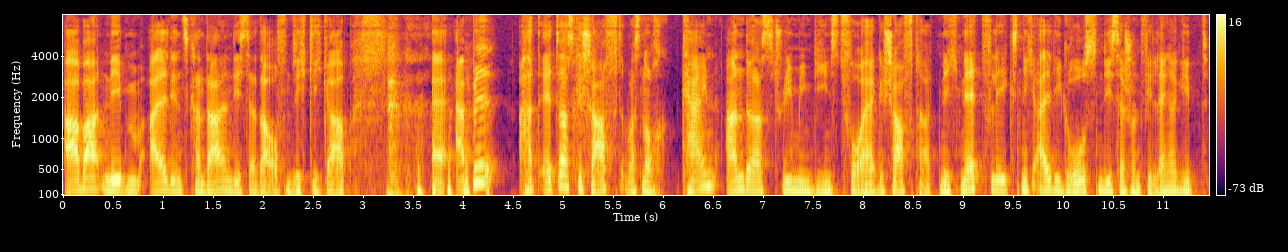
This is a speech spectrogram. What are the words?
Aber neben all den Skandalen, die es ja da offensichtlich gab, äh, Apple hat etwas geschafft, was noch kein anderer Streamingdienst vorher geschafft hat. Nicht Netflix, nicht all die großen, die es ja schon viel länger gibt.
